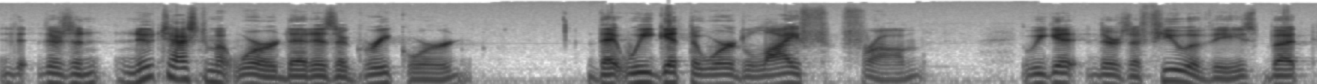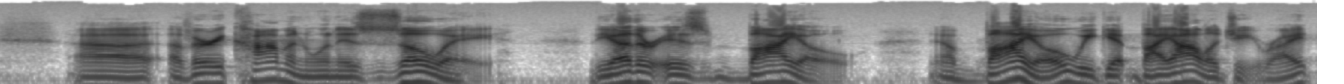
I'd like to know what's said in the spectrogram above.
there's a New Testament word that is a Greek word that we get the word life from we get there's a few of these, but uh, a very common one is zoe. The other is bio. Now, bio, we get biology, right?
